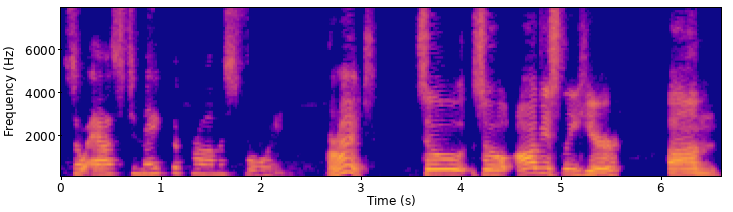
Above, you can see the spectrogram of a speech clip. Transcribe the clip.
so as to make the promise void. All right. So, so obviously here, um,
